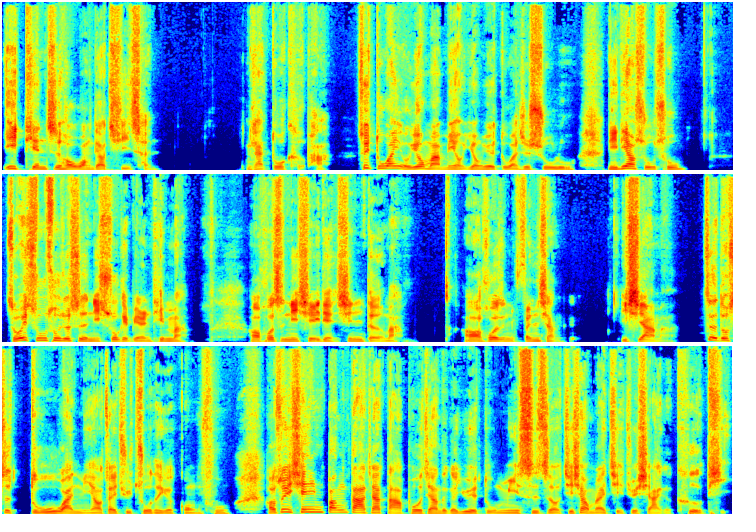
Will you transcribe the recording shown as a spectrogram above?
一天之后忘掉七成。你看多可怕！所以读完有用吗？没有用，因为读完是输入，你一定要输出。所谓输出，就是你说给别人听嘛，哦，或是你写一点心得嘛，哦，或者你分享一下嘛。这都是读完你要再去做的一个功夫。好，所以先帮大家打破这样的一个阅读迷失之后，接下来我们来解决下一个课题。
